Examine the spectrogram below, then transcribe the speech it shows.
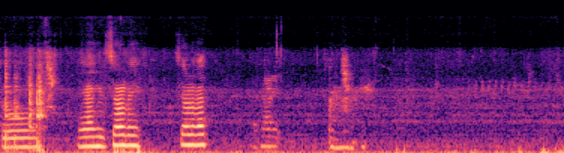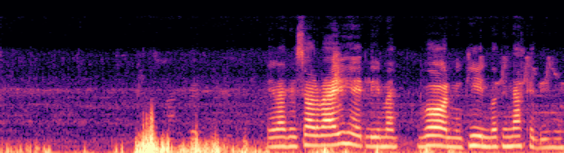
તો એનાથી ચડે, ચડવા. એનાથી સળવા આવી છે એટલે એમાં ગોળ ને ઘી ને બધું નાખી દીધું.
